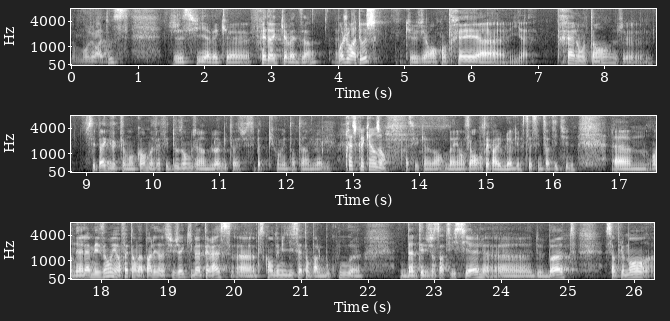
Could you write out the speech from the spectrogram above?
Donc, bonjour à tous, je suis avec euh, Frédéric Cavazza. Bonjour à tous. Que j'ai rencontré euh, il y a très longtemps. Je ne sais pas exactement quand. Moi, ça fait 12 ans que j'ai un blog. Toi, je ne sais pas depuis combien de temps tu as un blog. Presque 15 ans. Presque 15 ans. Ben, on s'est rencontrés par les blogs, ça c'est une certitude. Euh, on est à la maison et en fait, on va parler d'un sujet qui m'intéresse parce qu'en 2017, on parle beaucoup d'intelligence artificielle, de bots. Simplement,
